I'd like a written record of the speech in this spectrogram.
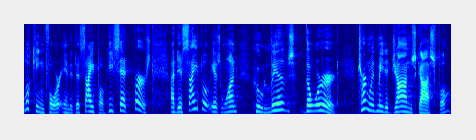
looking for in a disciple. He said, first, a disciple is one who lives the word. Turn with me to John's Gospel.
